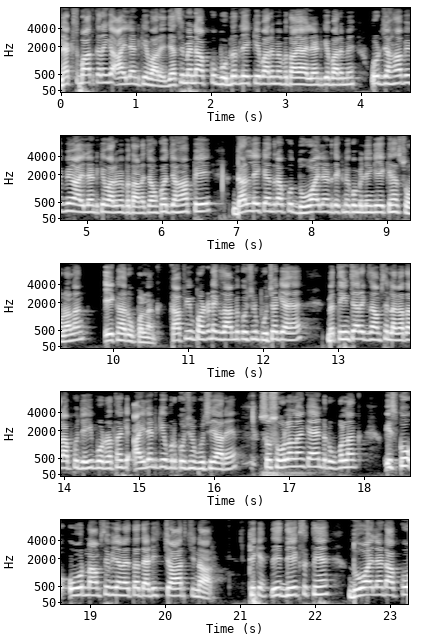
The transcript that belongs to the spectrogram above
नेक्स्ट बात करेंगे आइलैंड के बारे। जैसे मैंने आपको बुलर लेक के बारे में बताया आइलैंड के बारे में, और जहाँ पे मैं आइलैंड के बारे में बताना चाहूँगा, जहाँ पे डल लेक के अंदर आपको दो आइलैंड देखने को मिलेंगे। एक है सोनालंग एक है रूपलंग काफ़ी इंपॉर्टेंट एग्ज़ाम में क्वेश्चन पूछा गया है। मैं तीन चार एग्ज़ाम से लगातार आपको यही बोल रहा था कि आइलैंड के ऊपर क्वेश्चन पूछे जा रहे हैं। सो सोलह एंड रूपलंग इसको और नाम से भी जाना जाता है दैट इज़ चार चिनार। ठीक है? देख सकते हैं, दो आइलैंड आपको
